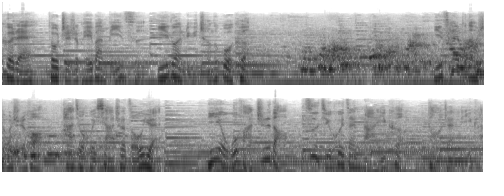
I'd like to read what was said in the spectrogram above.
何人都只是陪伴彼此一段旅程的过客。你猜不到什么时候他就会下车走远，你也无法知道自己会在哪一刻到站离开。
